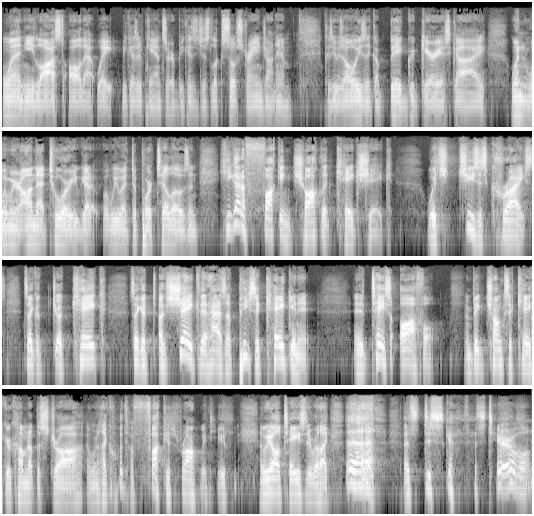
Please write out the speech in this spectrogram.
when he lost all that weight because of cancer because it just looked so strange on him. Because he was always like a big gregarious guy. When when we were on that tour he got we went to Portillo's and he got a fucking chocolate cake shake which Jesus Christ it's like a, a cake it's like a, a shake that has a piece of cake in it. And it tastes awful and big chunks of cake are coming up the straw, and we're like, "What the fuck is wrong with you?" And we all tasted it. We're like, "That's disgusting. That's terrible."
